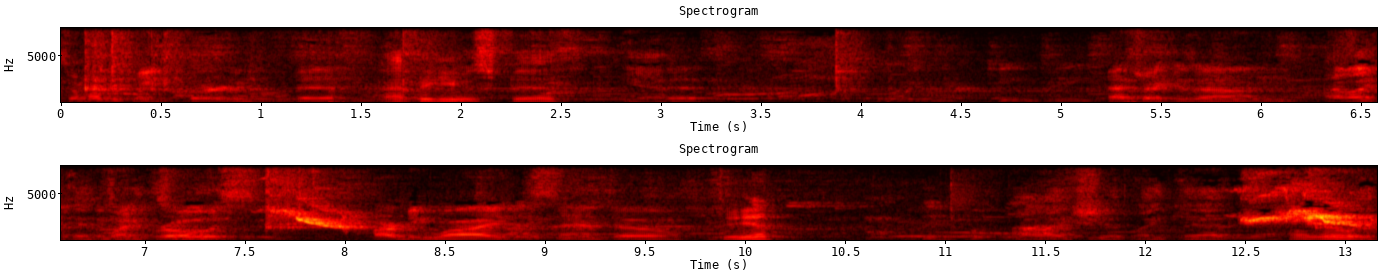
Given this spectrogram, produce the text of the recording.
somewhere between third and fifth. I think he was fifth. Fifth. That's right, because um, I like that. we went too. Rose, RBY, DeSanto. Do you? I like shit like that. Oh really?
